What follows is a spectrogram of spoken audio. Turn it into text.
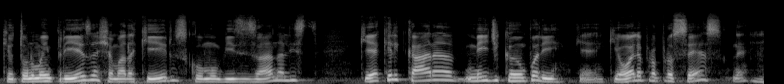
que eu estou numa empresa chamada Queiros como Business Analyst, que é aquele cara meio de campo ali, que, é, que olha para o processo, né? Uhum.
